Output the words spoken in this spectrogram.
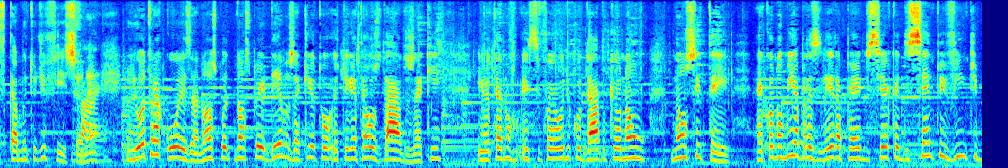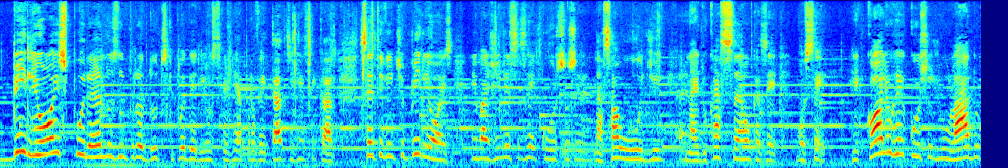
ficar muito difícil, né? Vai, E outra coisa, nós, nós perdemos aqui, eu, tô- eu tenho até os dados aqui, e eu até não- esse foi o único dado que eu não, não citei. A economia brasileira perde cerca de 120 bilhões por ano em produtos que poderiam ser reaproveitados e reciclados. 120 bilhões. Imagine esses recursos na saúde, na educação, quer dizer, você recolhe o recurso de um lado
